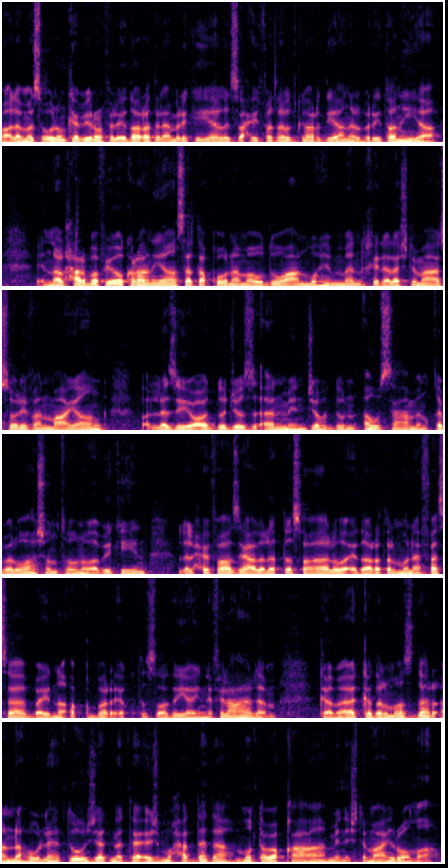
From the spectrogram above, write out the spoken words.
قال مسؤول كبير في الإدارة الأمريكية لصحيفة الجارديان البريطانية إن الحرب في أوكرانيا ستكون موضوعا مهما خلال اجتماع سوليفان مع يونغ والذي يعد جزءا من جهد أوسع من قبل واشنطن وبكين للحفاظ على الاتصال وإدارة المنافسة بين أكبر اقتصاديين في العالم. كما أكد المصدر أنه لا توجد نتائج محددة متوقعة من اجتماع روما.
